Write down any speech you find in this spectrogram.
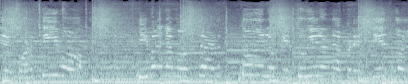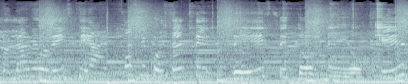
deportivo y van a mostrar todo lo que estuvieron aprendiendo a lo largo de este año. Más importante de este torneo, que es,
